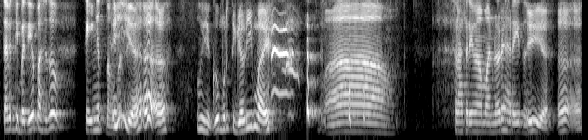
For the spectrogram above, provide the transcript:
Tapi tiba-tiba pas itu keinget dong. Iya, heeh. Oh iya, gue umur 35 ya. Wow. Serah terima mandornya hari itu. iya, heeh.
